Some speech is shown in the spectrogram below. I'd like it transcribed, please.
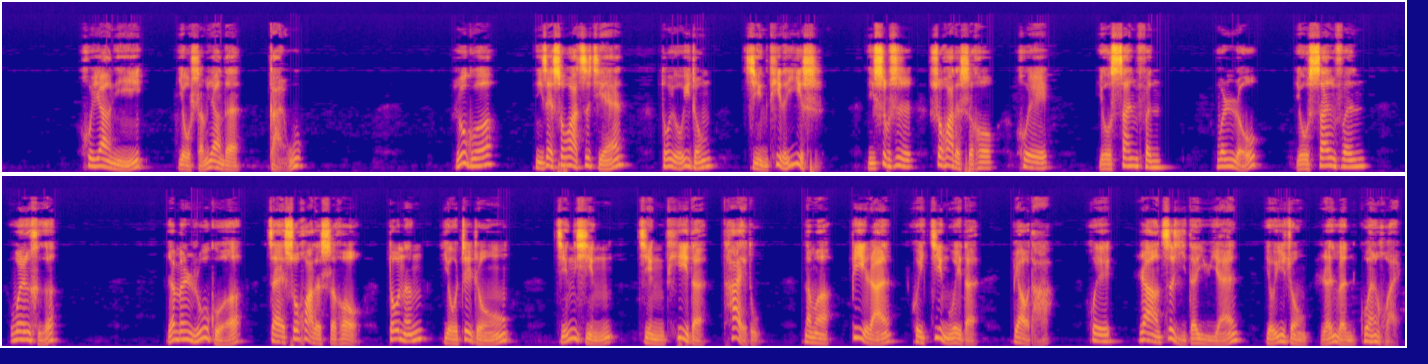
会让你有什么样的感悟？如果你在说话之前都有一种警惕的意识，你是不是说话的时候？会有三分温柔，有三分温和。人们如果在说话的时候都能有这种警醒、警惕的态度，那么必然会敬畏的表达，会让自己的语言有一种人文关怀。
